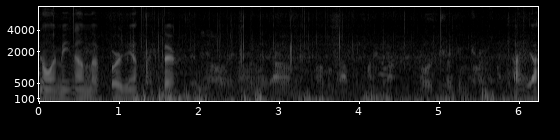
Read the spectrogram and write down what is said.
No, I mean on the birdie back there. Um, I'll just have to find out. Or trick him, try to find out. Ah, yeah.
